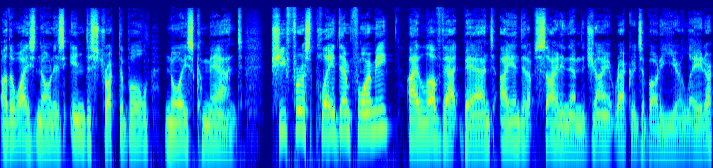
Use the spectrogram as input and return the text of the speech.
otherwise known as Indestructible Noise Command. She first played them for me. I love that band. I ended up signing them to Giant Records about a year later.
